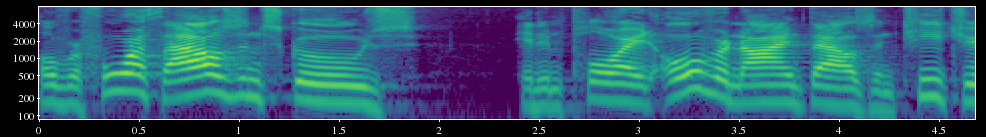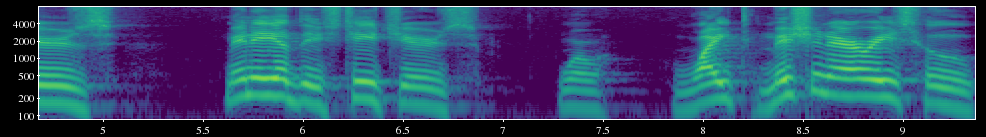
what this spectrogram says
over 4,000 schools. It employed over 9,000 teachers. Many of these teachers were white missionaries who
